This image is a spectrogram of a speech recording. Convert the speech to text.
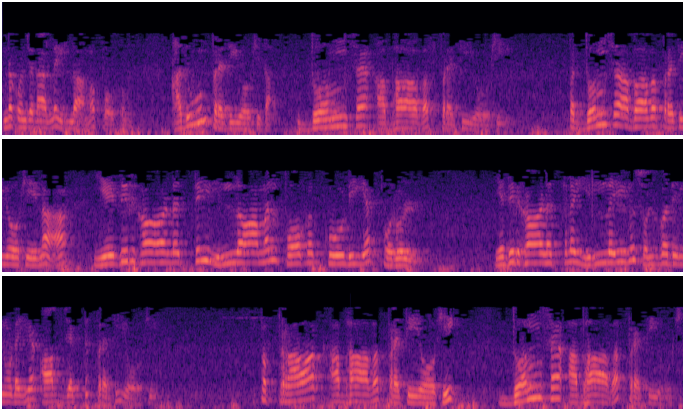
இன்னும் கொஞ்ச நாள்ல இல்லாம போகும். அதுவும் பிரதியோகி தான். துவம்ச அபாவ பிரதியோகி. இப்ப துவம்ச அபாவ பிரதியோகினா எதிர்காலத்தில் இல்லாமல் போகக்கூடிய பொருள். எதிர்காலத்துல இல்லைன்னு சொல்வதனுடைய ஆப்ஜெக்ட் பிரதியோகி. இப்ப பிராக் அபாவ பிரதியோகி துவம்ச அபாவ பிரதியோகி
